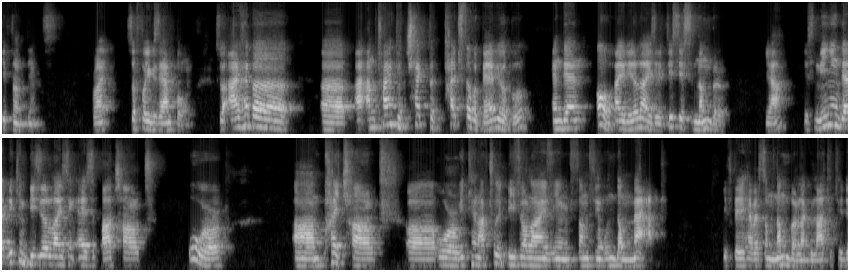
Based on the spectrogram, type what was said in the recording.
different things, right? So for example, so I have a, uh, I'm trying to check the types of a variable, and then oh, I realize it. This is number, yeah. It's meaning that we can visualizing as a bar chart or um, pie chart, uh, or we can actually visualizing something on the map if they have some number like latitude,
